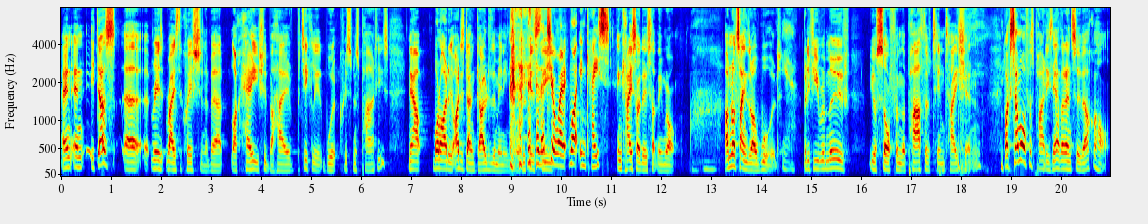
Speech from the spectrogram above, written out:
And and it does uh, raise, the question about like how you should behave, particularly at work Christmas parties. Now, what I do, I just don't go to them anymore because That's the, your way. What in case? in case I do something wrong. I'm not saying that I would, Yeah. but if you remove yourself from the path of temptation, like some office parties now, they don't serve alcohol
